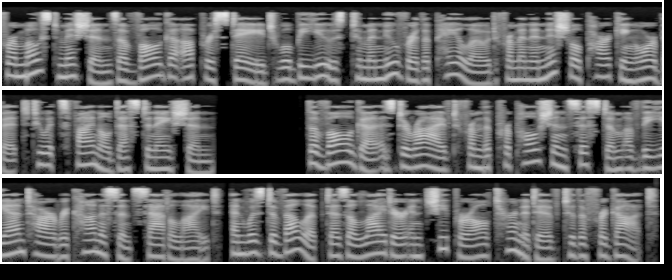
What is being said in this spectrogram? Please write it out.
For most missions a Volga upper stage will be used to maneuver the payload from an initial parking orbit to its final destination. The Volga is derived from the propulsion system of the Yantar reconnaissance satellite, and was developed as a lighter and cheaper alternative to the Fregat.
